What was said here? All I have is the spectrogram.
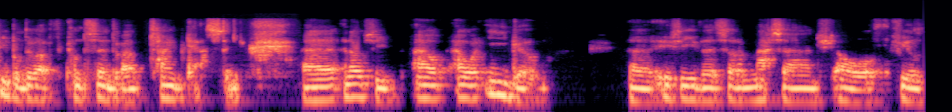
people do have concerns about typecasting, uh, and obviously our our ego uh, is either sort of massaged or feels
